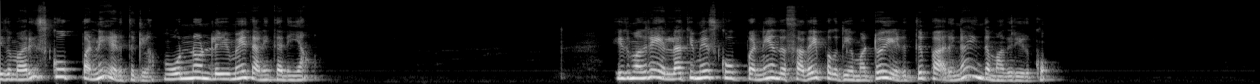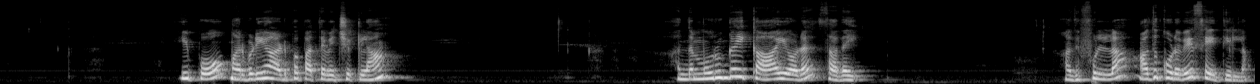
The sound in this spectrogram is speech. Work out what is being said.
இது மாதிரி ஸ்கூப் பண்ணி எடுத்துக்கலாம். ஒன்றொன்றுலேயுமே தனித்தனியாக இது மாதிரி எல்லாத்தையுமே ஸ்கூப் பண்ணி அந்த சதைப்பகுதியை மட்டும் எடுத்து பாருங்கள் இந்த மாதிரி இருக்கும். இப்போது மறுபடியும் அடுப்பை பற்ற வச்சுக்கலாம். அந்த முருங்கை காயோட சதை. அது ஃபுல்லாக அது கூடவே சேர்த்திடலாம்.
